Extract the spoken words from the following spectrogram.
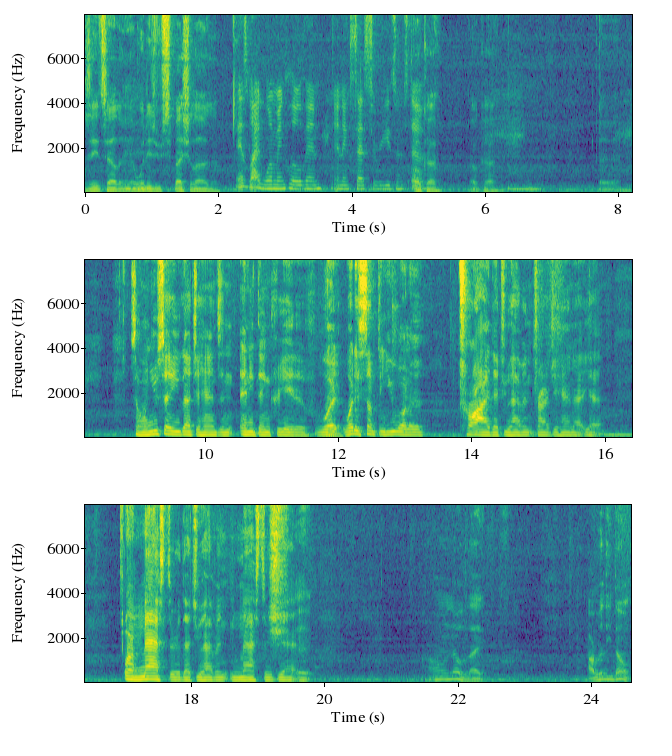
Z Taylor. And what did you specialize in? It's like women clothing and accessories and stuff. Okay. Okay. Yeah. So when you say you got your hands in anything creative, what Yeah. what is something you want to try that you haven't tried your hand at yet, or master that you haven't mastered yet? Shit. I don't know. Like, I really don't.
